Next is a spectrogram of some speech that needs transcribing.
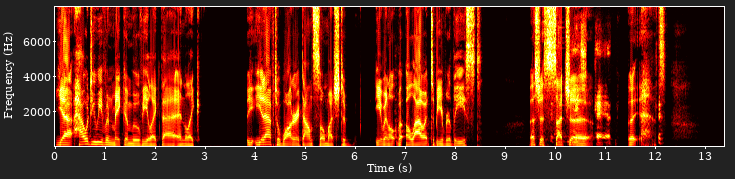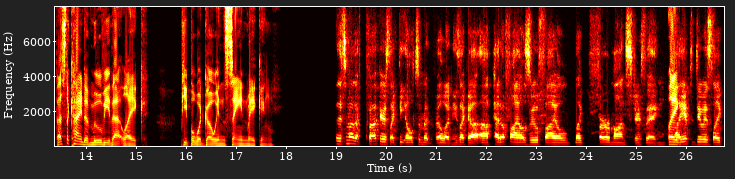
Yeah, how would you even make a movie like that? And like you'd have to water it down so much to even al- allow it to be released. That's just such a. Uh, that's the kind of movie that like people would go insane making. this motherfucker is like the ultimate villain. He's like a, a pedophile, zoophile, like fur monster thing. Like- All you have to do is like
